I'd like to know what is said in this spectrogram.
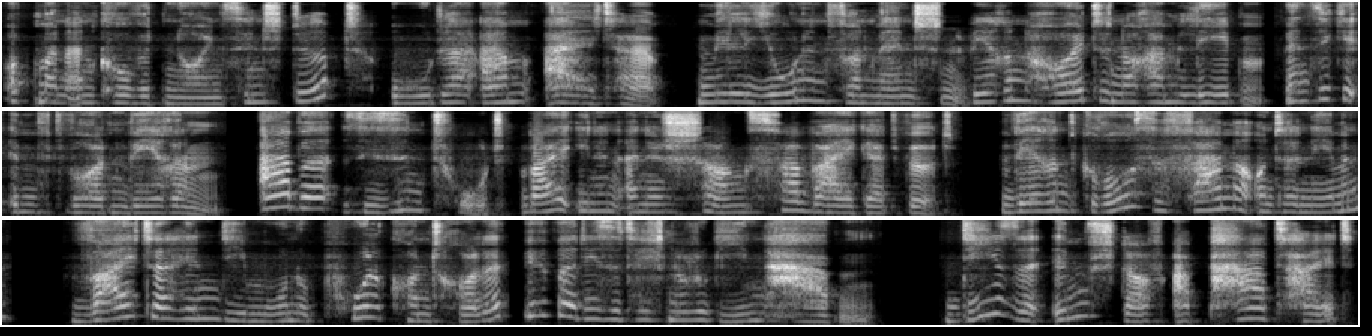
ob man an Covid-19 stirbt oder am Alter. Millionen von Menschen wären heute noch am Leben, wenn sie geimpft worden wären. Aber sie sind tot, weil ihnen eine Chance verweigert wird. Während große Pharmaunternehmen weiterhin die Monopolkontrolle über diese Technologien haben. Diese Impfstoff-Apartheid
